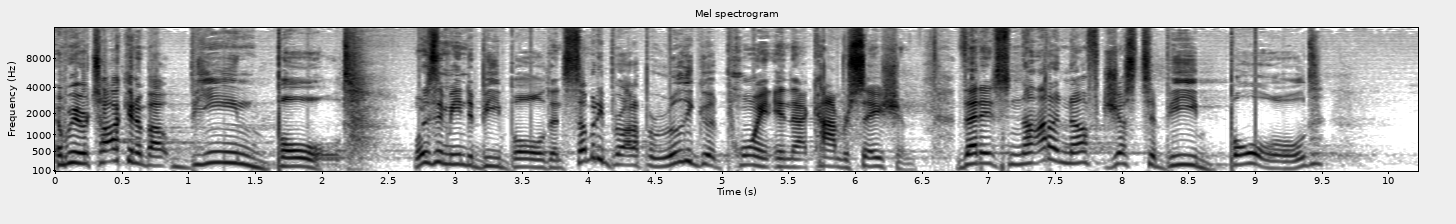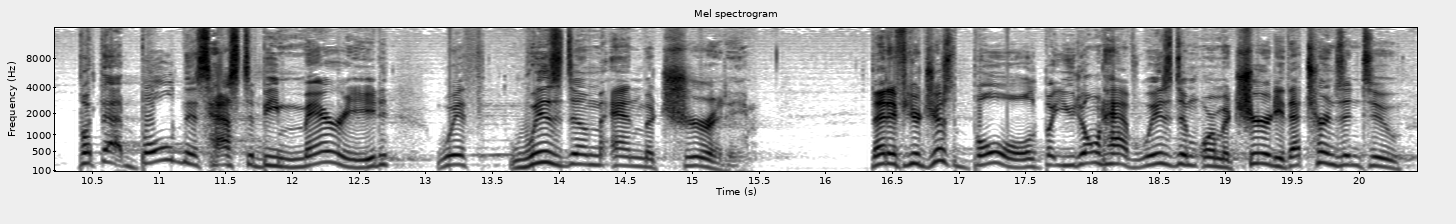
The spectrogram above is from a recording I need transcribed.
and we were talking about being bold. What does it mean to be bold? And somebody brought up a really good point in that conversation that it's not enough just to be bold, but that boldness has to be married with wisdom and maturity. That if you're just bold, but you don't have wisdom or maturity, that turns into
